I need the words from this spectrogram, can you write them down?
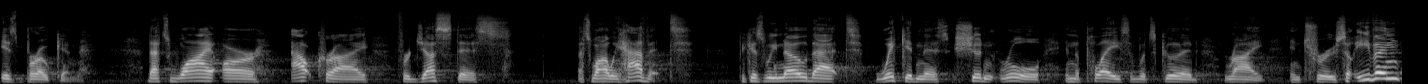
is broken. That's why our outcry for justice, that's why we have it. Because we know that wickedness shouldn't rule in the place of what's good, right, and true. So even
